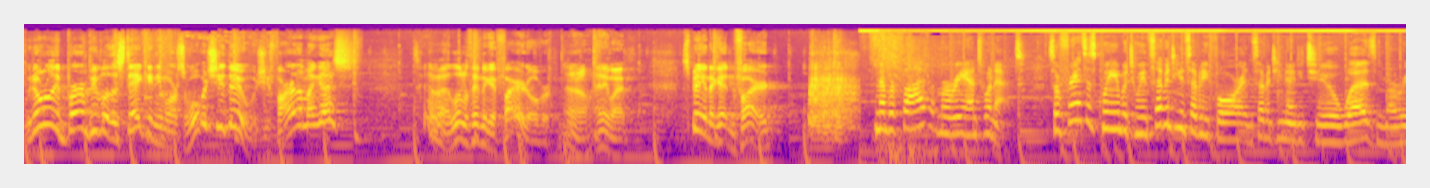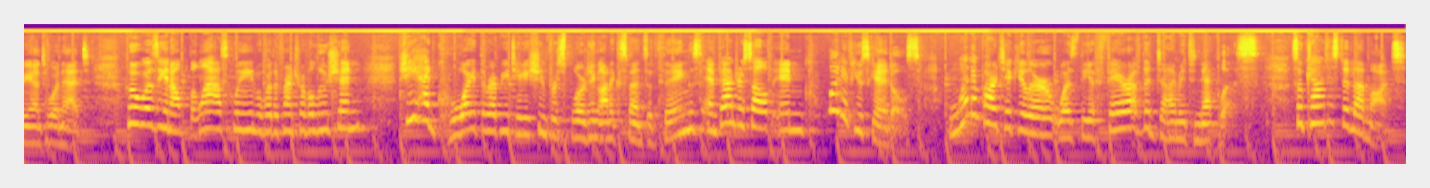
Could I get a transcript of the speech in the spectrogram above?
We don't really burn people at the stake anymore, so what would she do? Would she fire them, I guess? It's kind of a little thing to get fired over. I don't know. Anyway, speaking of getting fired. Number 5. Marie Antoinette. So France's queen between 1774 and 1792 was Marie Antoinette, who was, you know, the last queen before the French Revolution. She had quite the reputation for splurging on expensive things and found herself in quite a few scandals. One in particular was the affair of the diamond necklace. So Countess de la Motte,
